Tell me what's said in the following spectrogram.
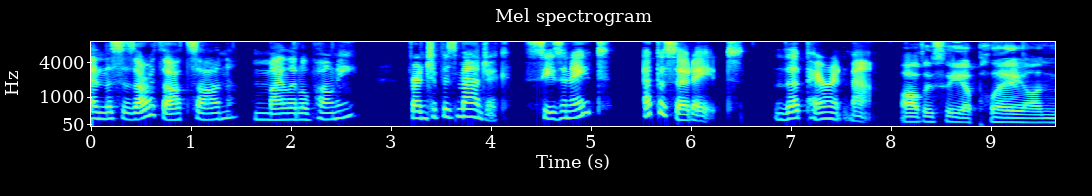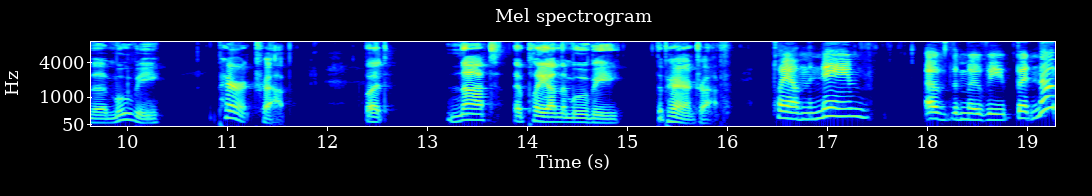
And this is our thoughts on My Little Pony, Friendship is Magic, Season 8, Episode 8, The Parent Map. Obviously, a play on the movie Parent Trap, but not a play on the movie The Parent Trap. Play on the name of the movie, but not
